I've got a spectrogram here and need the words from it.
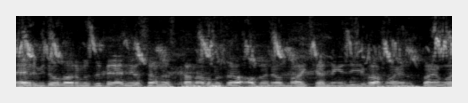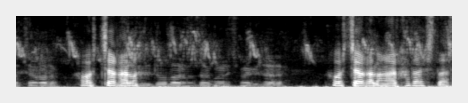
Eğer videolarımızı beğeniyorsanız kanalımıza abone olmayı, kendinize iyi bakmayı unutmayın. Hoşçakalın. hoşça kalın. Diğer videolarımızda görüşmek üzere. Hoşça kalın arkadaşlar.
